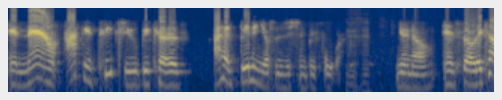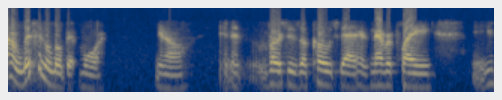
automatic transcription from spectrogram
And now I can teach you because I have been in your position before. Mm-hmm. You know, and so they kind of listen a little bit more. You know, versus a coach that has never played. You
